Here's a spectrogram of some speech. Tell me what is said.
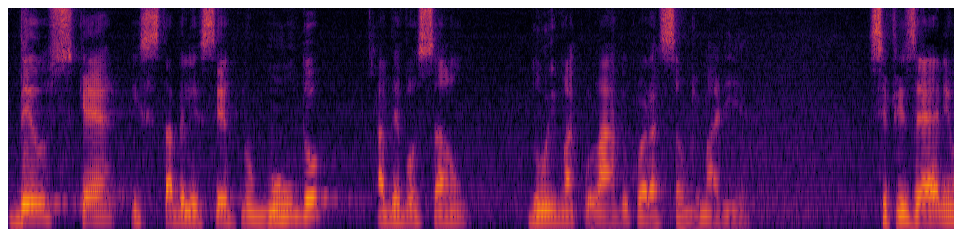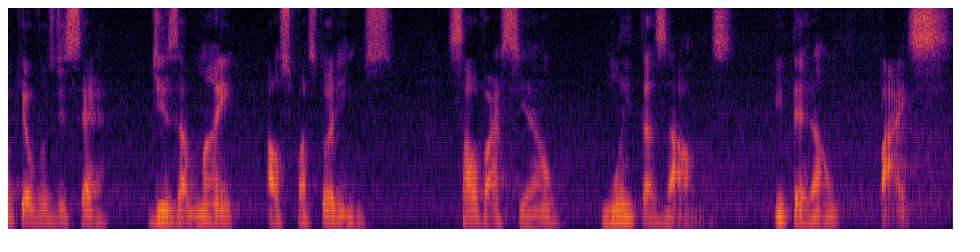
Deus quer estabelecer no mundo a devoção do Imaculado Coração de Maria. Se fizerem o que eu vos disser, diz a mãe aos pastorinhos, salvar-se-ão muitas almas e terão paz.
